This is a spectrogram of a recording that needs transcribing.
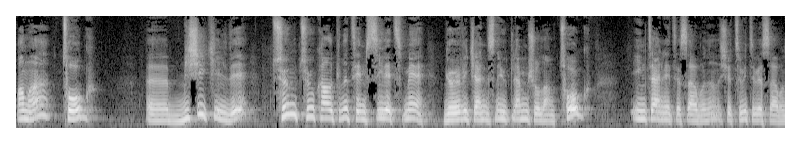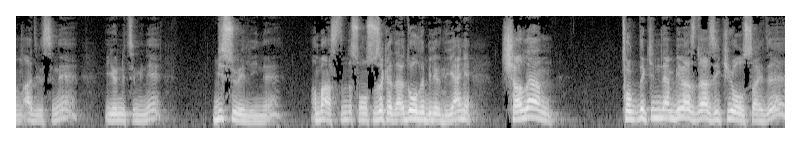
Ama TOG e, bir şekilde tüm Türk halkını temsil etme görevi kendisine yüklenmiş olan TOG internet hesabının, işte Twitter hesabının adresini, yönetimini bir süreliğine ama aslında sonsuza kadar da olabilirdi. Yani çalan TOG'dakinden biraz daha zeki olsaydı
